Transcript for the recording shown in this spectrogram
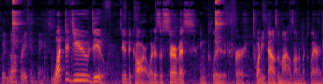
quit not breaking things. What did you do to the car? What does the service include for 20,000 miles on a McLaren?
